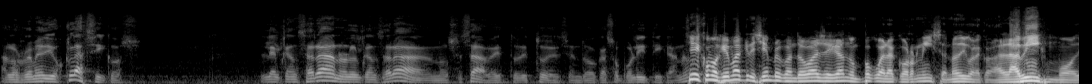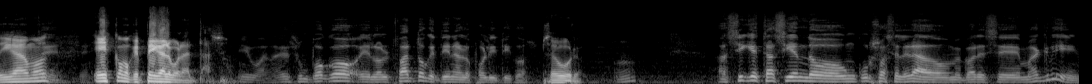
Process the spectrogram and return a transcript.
a los remedios clásicos. ¿Le alcanzará? ¿No le alcanzará? No se sabe. Esto, esto es en todo caso política, ¿no? Sí, es como que Macri siempre cuando va llegando un poco a la cornisa, no digo a la al abismo, digamos, Sí, sí. es como que pega el volantazo, Y bueno, es un poco el olfato que tienen los políticos. seguro. Así que está haciendo un curso acelerado, me parece, Macri.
